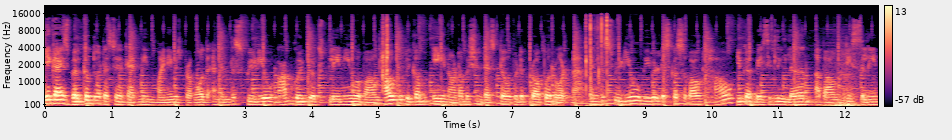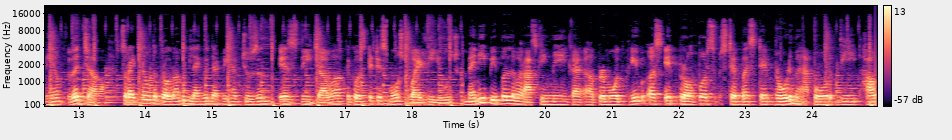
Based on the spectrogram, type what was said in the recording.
Hey guys, welcome to Testing Academy. My name is Pramod and in this video, I'm going to explain you about how to become an automation tester with a proper roadmap. In this video, we will discuss about how you can basically learn about the Selenium with Java. So right now, the programming language that we have chosen is the Java because it is most widely used. Many people were asking me, uh, Pramod, give us a proper step-by-step -step roadmap for the how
